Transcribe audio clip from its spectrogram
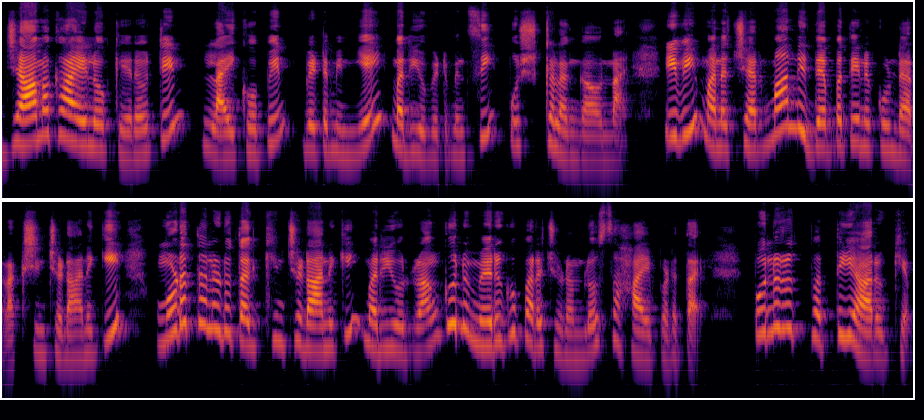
జామకాయలో కెరోటిన్ లైకోపిన్ విటమిన్ ఏ మరియు విటమిన్ సి పుష్కలంగా ఉన్నాయి. ఇవి మన చర్మాన్ని దెబ్బతినకుండా రక్షించడానికి ముడతలను తగ్గించడానికి మరియు రంగును మెరుగుపరచడంలో సహాయపడతాయి. పునరుత్పత్తి ఆరోగ్యం.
